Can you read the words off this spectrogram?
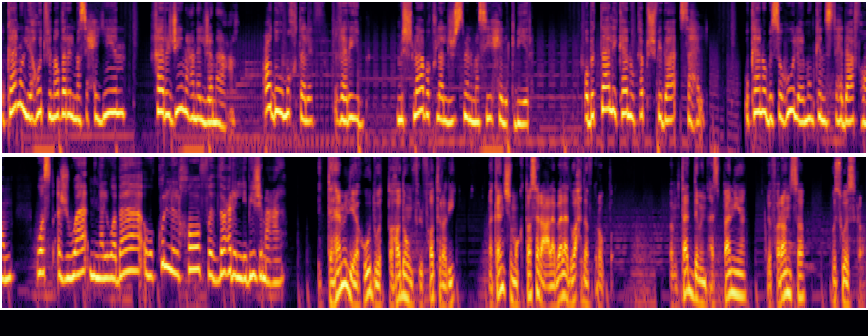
وكانوا اليهود في نظر المسيحيين خارجين عن الجماعة. عضو مختلف غريب مش لابق للجسم المسيحي الكبير. وبالتالي كانوا كبش فداء سهل وكانوا بسهولة ممكن استهدافهم وسط أجواء من الوباء وكل الخوف والذعر اللي بيجي معاه. اتهام اليهود واضطهادهم في الفترة دي ما كانش مقتصر على بلد واحدة في أوروبا فامتد من أسبانيا لفرنسا وسويسرا.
